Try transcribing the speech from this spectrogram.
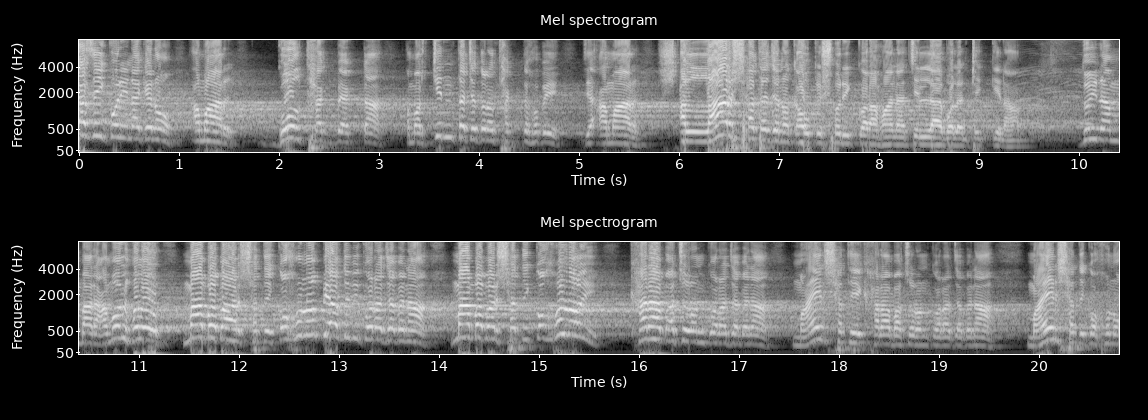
কাজেই করি না কেন, আমার গোল থাকবে একটা, আমার চিন্তা চেতনা থাকতে হবে যে আমার আল্লাহর সাথে যেন কাউকে শরিক করা হয় না, চিল্লায় বলেন ঠিক কিনা। দুই নাম্বার আমল হলো মা বাবার সাথে কখনো বেয়াদবি করা যাবে না, মা বাবার সাথে কখনোই খারাপ আচরণ করা যাবে না, মায়ের সাথে খারাপ আচরণ করা যাবে না, মায়ের সাথে কখনো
